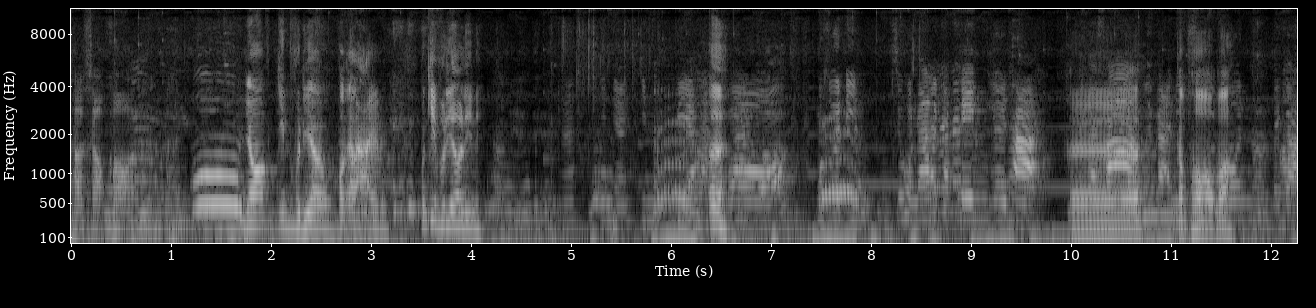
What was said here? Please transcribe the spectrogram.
เขาชอบคอยอมกินผู้เดียวบักหลายเลยเมื่อกินผู้เดียวเลยนี่กินยังกินเบียร์เออ บอเมื่อคืนนี่สุพรรณมาแล้วกับเพลงเอ้ยท่าเออกระเพาะป่ะไปกะ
